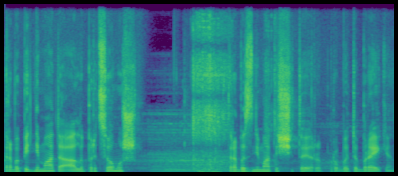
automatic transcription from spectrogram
Треба піднімати, але при цьому ж. Треба знімати щити, робити брейкінг.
